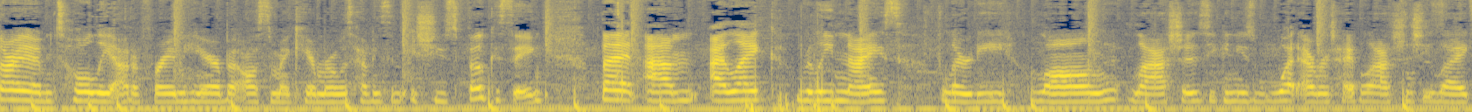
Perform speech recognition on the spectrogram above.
Sorry I'm totally out of frame here, but also my camera was having some issues focusing. But um, I like really nice flirty long lashes. You can use whatever type of lashes you like.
